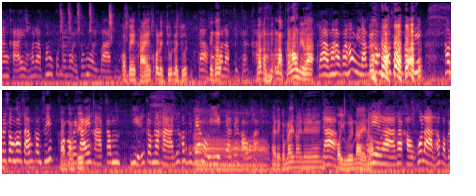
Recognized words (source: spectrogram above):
นั่งขายเอามารับเขาคนละร้อยสองร้อยบาทก็ไปขายคนละจุดละจุด จ้าแต่ก็ เขาก็รับไปจะขายก็หลับกับเล่านี่ละ จ้ามาเขาก็เฮานี่ละไปส่งเขาสามกำซิบเขาไปส่งเขาสามกำซิบเขาก็ไปสามกำซิบ ขายหากำหยี่หรือกำละหาหรือเขาไปแบ่งเอาอีกเนี่ยแต่เขาค่ะอ๋อให้ได้กำไรหน้อยนึงจ้าพออยู่ได้อันเนาะนี้ล่ะถ้าเขาโคราชเขาก็ไป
